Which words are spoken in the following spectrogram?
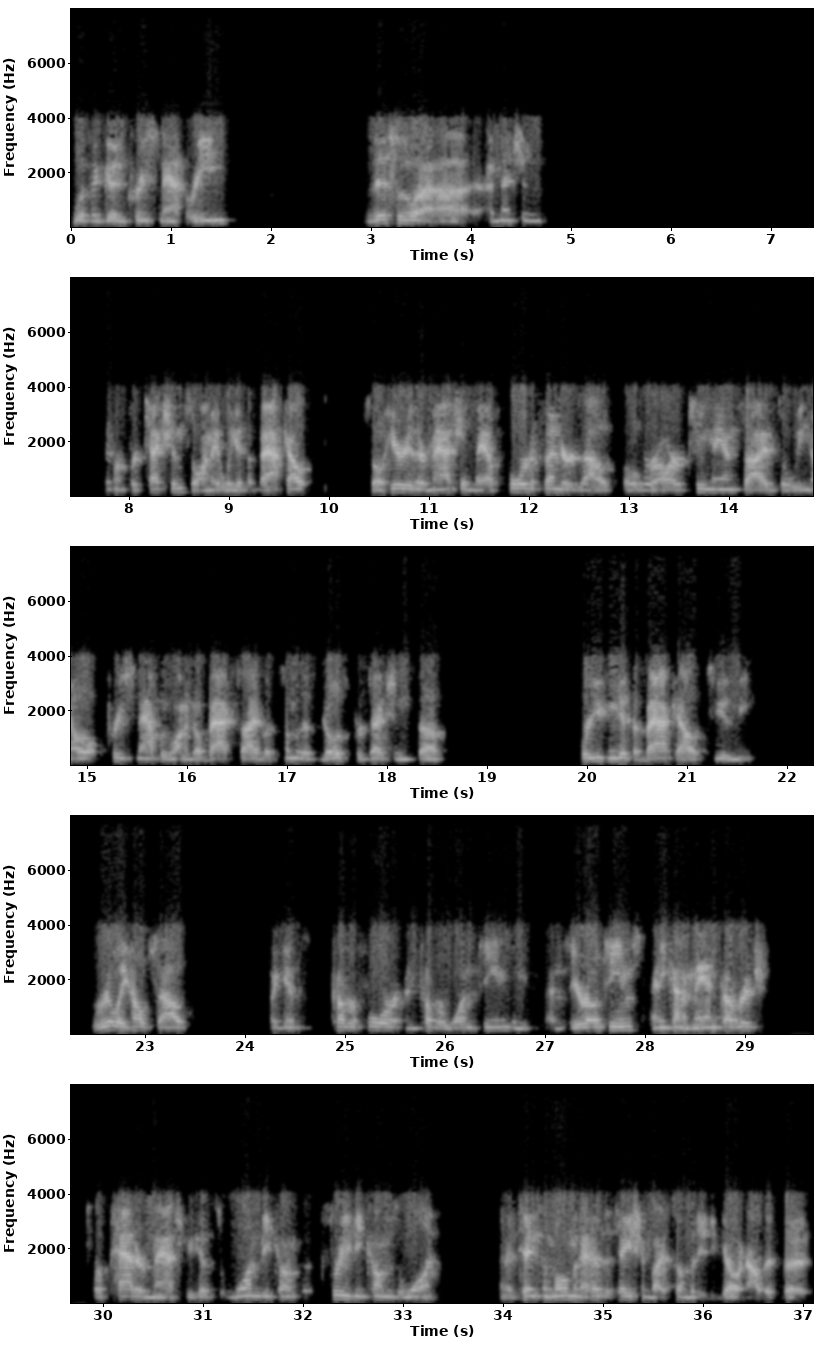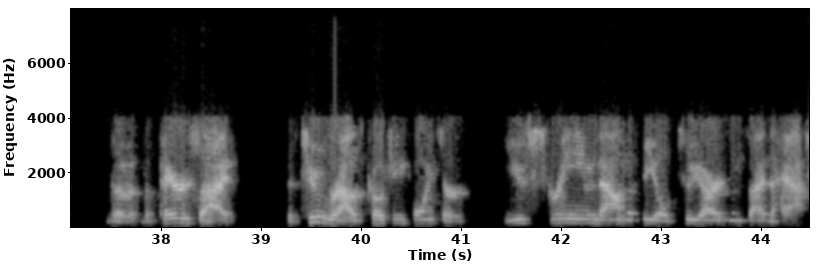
with a good pre-snap read this is what I, uh, I mentioned different protection, so I'm able to get the back out. So here they're matching. They have four defenders out over our two-man side, so we know pre-snap we want to go backside, but some of this ghost protection stuff where you can get the back out, excuse me, really helps out against cover four and cover one teams and, and zero teams, any kind of man coverage or pattern match because one becomes three becomes one, and it takes a moment of hesitation by somebody to go. Now the the the, the paired side, the two routes coaching points are you scream down the field two yards inside the hash.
